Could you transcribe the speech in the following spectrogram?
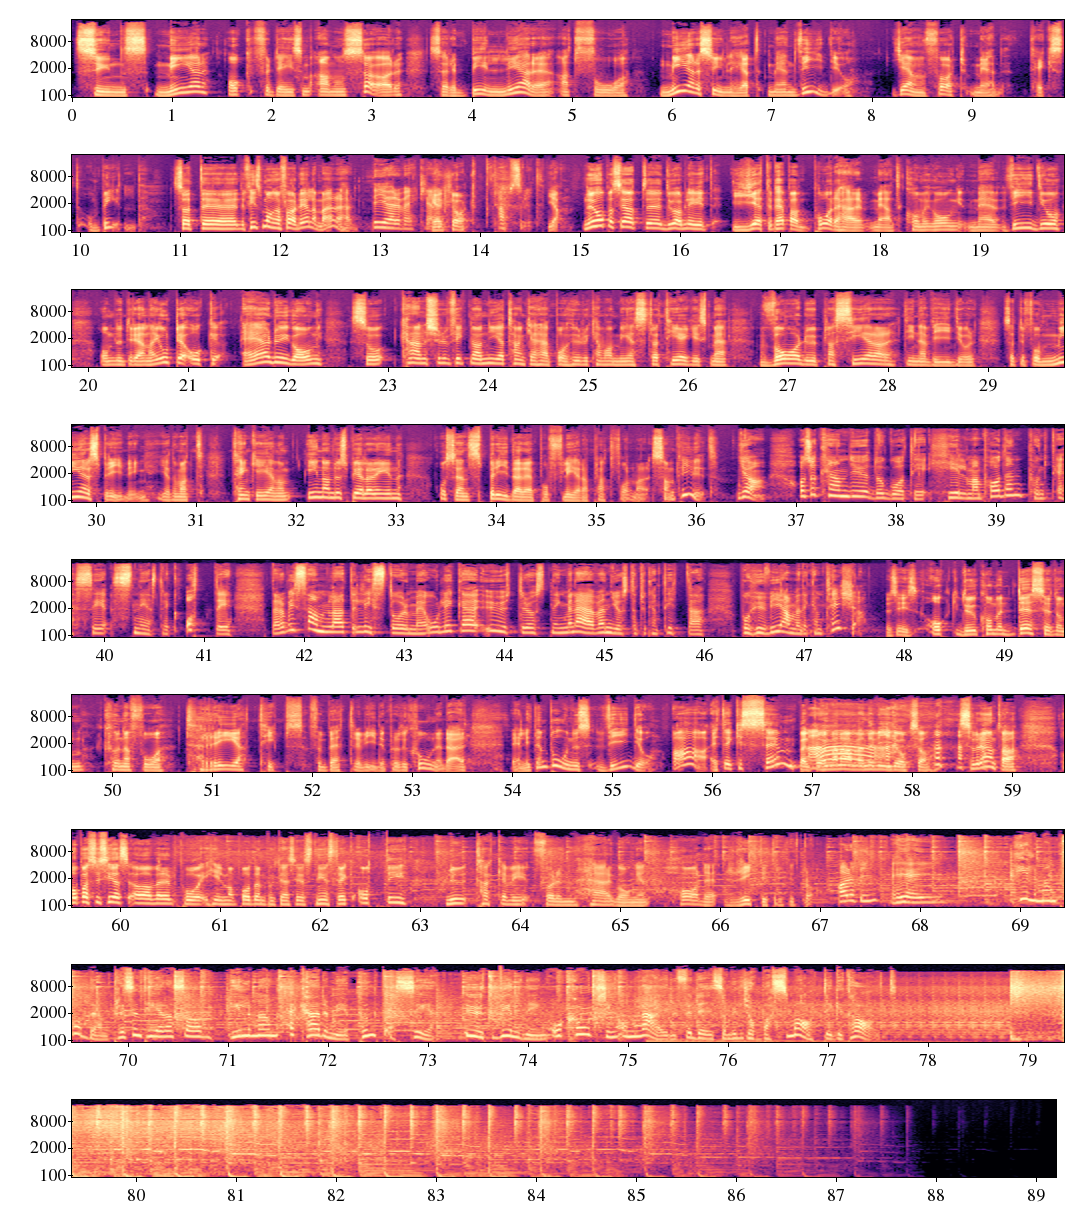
syns mer och för dig som annonsör så är det billigare att få mer synlighet med en video jämfört med text och bild. Så att eh, det finns många fördelar med det här, Det gör det verkligen. helt klart. Absolut. Ja, nu hoppas jag att eh, du har blivit jättepeppad på det här med att komma igång med video, om du inte redan har gjort det. Och är du igång så kanske du fick några nya tankar här på hur du kan vara mer strategisk med var du placerar dina videor så att du får mer spridning genom att tänka igenom innan du spelar in och sen sprida det på flera plattformar samtidigt. Ja, och så kan du då gå till hilmanpodden.se 80. Där har vi samlat listor med olika utrustning men även just att du kan titta på hur vi använder Camtasia. Precis, och du kommer dessutom kunna få tre tips för bättre videoproduktioner där. En liten bonusvideo. Ah, ett exempel på hur man Ah. använder video också. Suveränt va? Hoppas vi ses över på hilmapodden.se 80. Nu tackar vi för den här gången. Ha det riktigt, riktigt bra. Ha det fint, hej hej! Hillmanpodden presenteras av hillmanacademy.se Utbildning och coaching online för dig som vill jobba smart digitalt.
